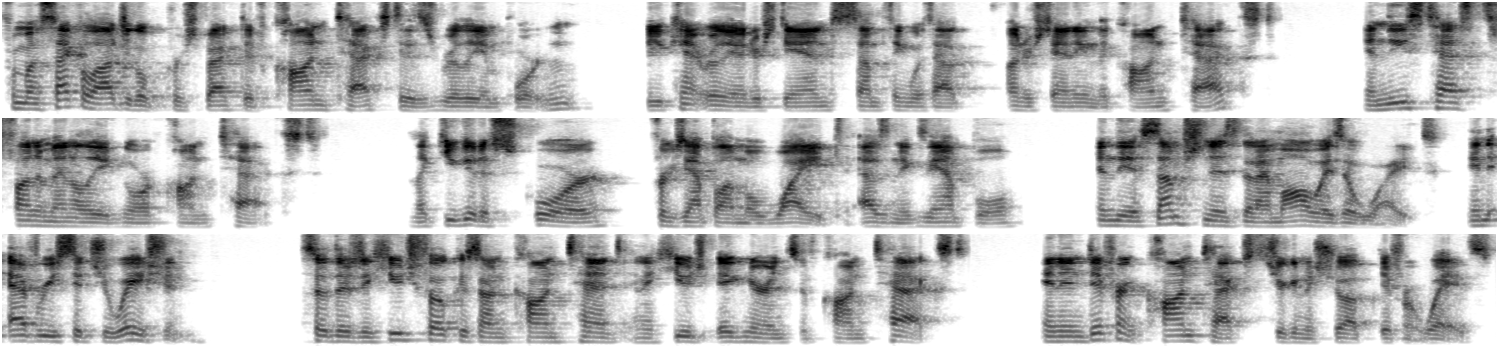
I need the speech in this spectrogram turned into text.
from a psychological perspective, context is really important. You can't really understand something without understanding the context. And these tests fundamentally ignore context. Like you get a score, for example, I'm a white as an example, and the assumption is that I'm always a white in every situation. So there's a huge focus on content and a huge ignorance of context. And in different contexts, you're going to show up different ways.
